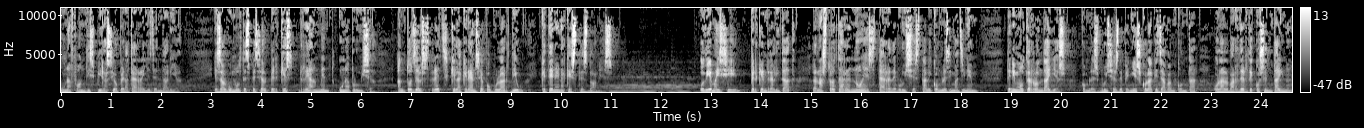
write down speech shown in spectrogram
una font d'inspiració per a terra llegendària. És algú molt especial perquè és realment una bruixa, amb tots els trets que la creença popular diu que tenen aquestes dones. Ho diem així perquè en realitat la nostra terra no és terra de bruixes tal i com les imaginem. Tenim moltes rondalles, com les bruixes de Penyíscola que ja vam contar, o l'albarder de Cosentaina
